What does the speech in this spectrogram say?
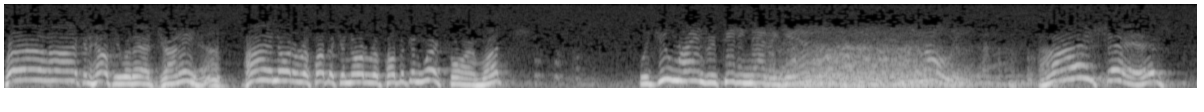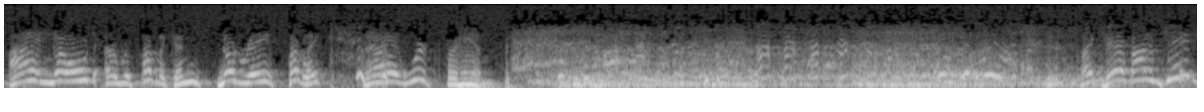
Well, now I can help you with that, Johnny. Yeah? I know the Republican, know the Republican worked for him once. Would you mind repeating that again? Slowly. I says I knowed a Republican notary public, and I worked for him. like to hear about him, kids?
